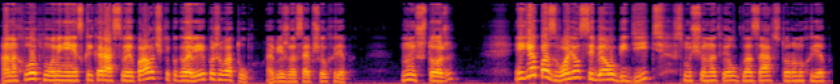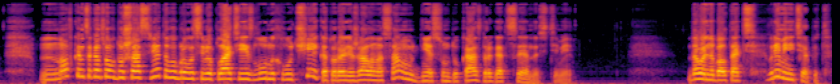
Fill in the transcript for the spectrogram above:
Она хлопнула меня несколько раз своей палочкой по голове и по животу, — обиженно сообщил Хлеб. Ну и что же? И я позволил себя убедить, — смущенно отвел глаза в сторону Хлеб. Но, в конце концов, душа Света выбрала себе платье из лунных лучей, которое лежало на самом дне сундука с драгоценностями. Довольно болтать, время не терпит.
